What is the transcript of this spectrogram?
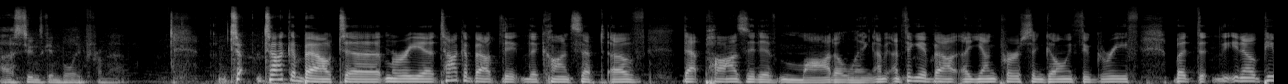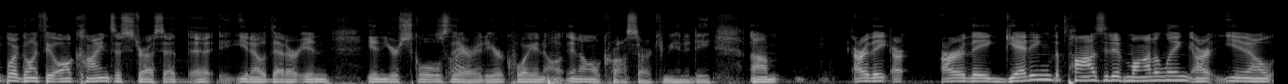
uh, students getting bullied from that. T- talk about uh, Maria. Talk about the the concept of that positive modeling. I'm, I'm thinking about a young person going through grief, but you know, people are going through all kinds of stress at uh, you know that are in in your schools there at Iroquois and all, and all across our community. Um, are they are are they getting the positive modeling? Are you know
